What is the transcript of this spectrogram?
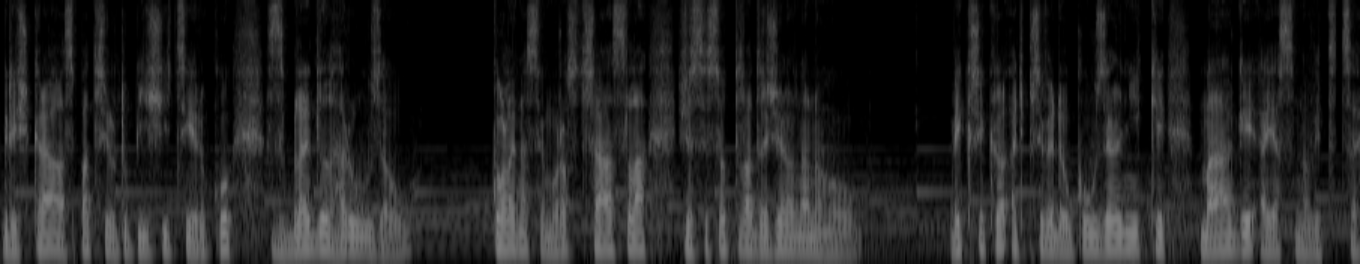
Když král spatřil tu píšící ruku, zbledl hrůzou. Kolena se mu roztřásla, že se sotva držel na nohou. Vykřikl, ať přivedou kouzelníky, mágy a jasnovidce.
